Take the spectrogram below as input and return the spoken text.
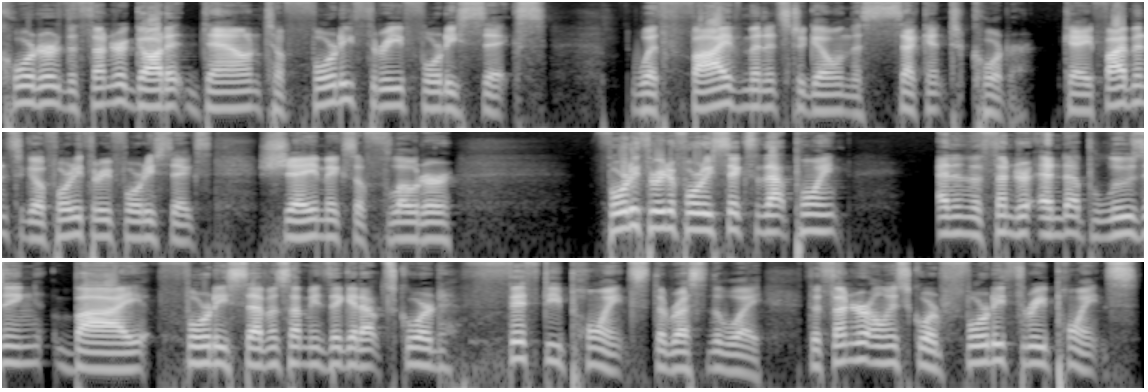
quarter, the Thunder got it down to 43 46 with five minutes to go in the second quarter. Okay, five minutes to go, 43 46. Shai makes a floater. 43 to 46 at that point and then the Thunder end up losing by 47. So that means they get outscored 50 points the rest of the way. The Thunder only scored 43 points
